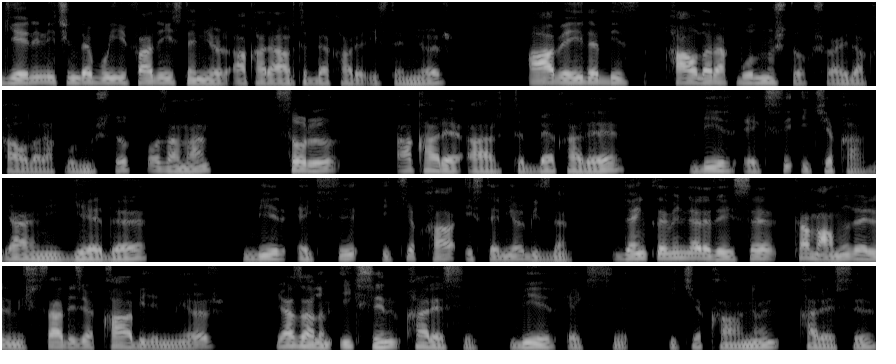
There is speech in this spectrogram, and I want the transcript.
G'nin içinde bu ifade isteniyor. a kare artı b kare isteniyor. AB'yi de biz k olarak bulmuştuk. Şurayı da k olarak bulmuştuk. O zaman soru a kare artı b kare 1 eksi 2k. Yani G'de 1 eksi 2k isteniyor bizden. Denklemin neredeyse tamamı verilmiş. Sadece k bilinmiyor. Yazalım x'in karesi. 1 eksi 2k'nın karesi.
